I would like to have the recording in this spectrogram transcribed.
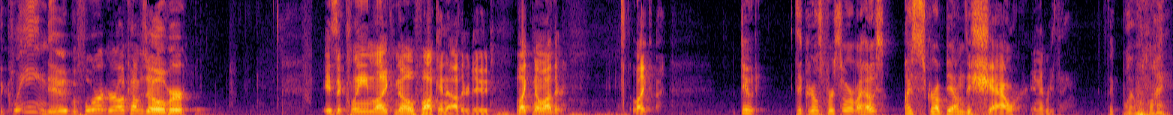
The clean, dude, before a girl comes over, is a clean like no fucking other, dude. Like no other. Like, dude, the girls first over at my house, I scrubbed down the shower and everything. Like, what? Why?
